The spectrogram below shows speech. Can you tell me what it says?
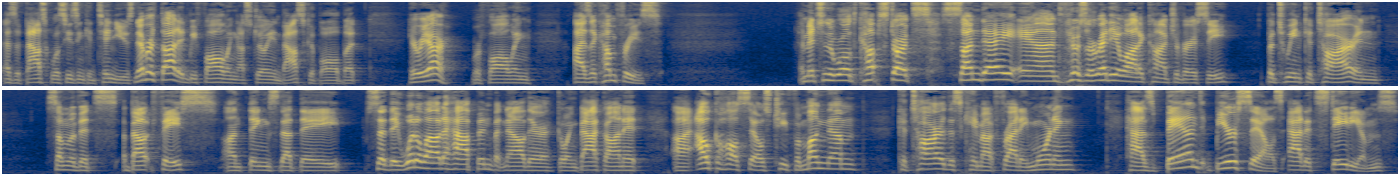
as the basketball season continues. Never thought I'd be following Australian basketball, but here we are. We're following Isaac Humphries. I mentioned the World Cup starts Sunday, and there's already a lot of controversy between Qatar and some of its about face on things that they said they would allow to happen, but now they're going back on it. Uh, alcohol sales chief among them, Qatar, this came out Friday morning, has banned beer sales at its stadiums,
